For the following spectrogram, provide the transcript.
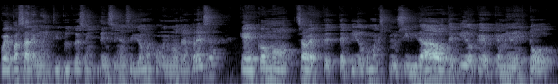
puede pasar en un instituto de enseñanza de idiomas como en otra empresa, que es como, ¿sabes? Te, te pido como exclusividad o te pido que, que, me des todo.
